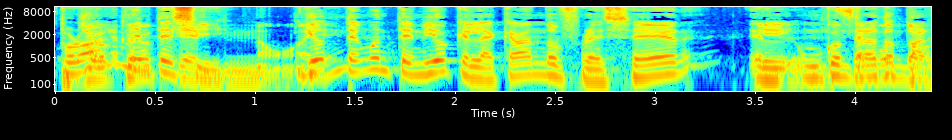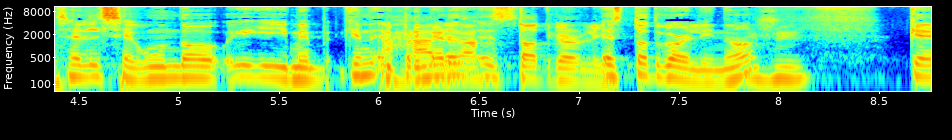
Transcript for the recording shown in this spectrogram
Probablemente Yo sí. no, Yo ¿eh? tengo entendido que le acaban de ofrecer el- un contrato segundo. para ser el segundo. Y me- ¿quién- el Ajá, primero es Todd Gurley. Es Todd Gurley, ¿no? Que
